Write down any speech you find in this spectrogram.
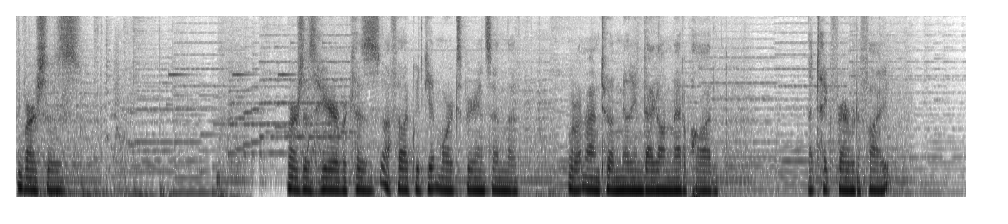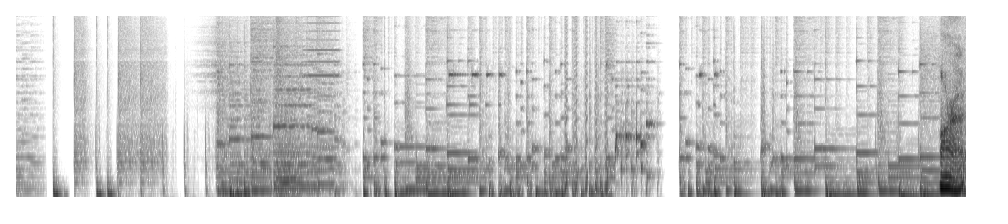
versus versus here because I feel like we'd get more experience in the we run into a million Dagon Metapod that take forever to fight. Alright.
